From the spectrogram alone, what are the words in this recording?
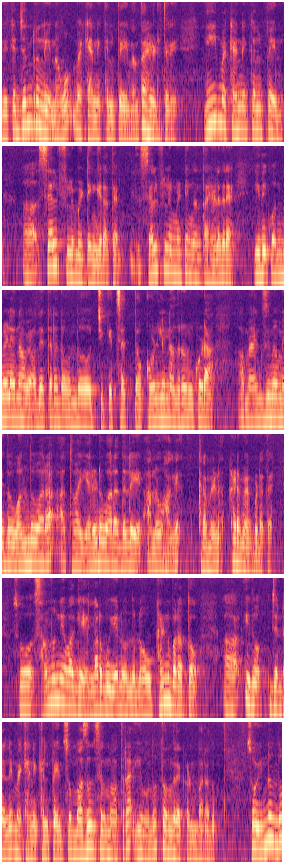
ಇದಕ್ಕೆ ಜನರಲಿ ನಾವು ಮೆಕ್ಯಾನಿಕಲ್ ಪೇನ್ ಅಂತ ಹೇಳ್ತೀವಿ. ಈ ಮೆಕ್ಯಾನಿಕಲ್ ಪೇನ್ ಸೆಲ್ಫ್ ಲಿಮಿಟಿಂಗ್ ಇರುತ್ತೆ. ಸೆಲ್ಫ್ ಲಿಮಿಟಿಂಗ್ ಅಂತ ಹೇಳಿದ್ರೆ, ಇದಕ್ಕೆ ಒಂದು ವೇಳೆ ನಾವು ಯಾವುದೇ ಥರದ ಒಂದು ಚಿಕಿತ್ಸೆ ತೊಗೊಂಡಿಲ್ಲ ಅಂದ್ರೂ ಕೂಡ ಮ್ಯಾಕ್ಸಿಮಮ್ ಇದು ಒಂದು ವಾರ ಅಥವಾ ಎರಡು ವಾರದಲ್ಲಿ ಆ ನೋವು ಹಾಗೆ ಕ್ರಮೇಣ ಕಡಿಮೆ ಆಗಿಬಿಡುತ್ತೆ. ಸೊ ಸಾಮಾನ್ಯವಾಗಿ ಎಲ್ಲರಿಗೂ ಏನು ಒಂದು ನೋವು ಕಂಡು ಬರುತ್ತೋ ಇದು ಜನರಲಿ ಮೆಕ್ಯಾನಿಕಲ್ ಪೇನ್ ಸೊ ಮಸಲ್ಸಲ್ಲಿ ಮಾತ್ರ ಈ ಒಂದು ತೊಂದರೆ ಕಂಡು ಬರೋದು. ಸೊ ಇನ್ನೊಂದು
